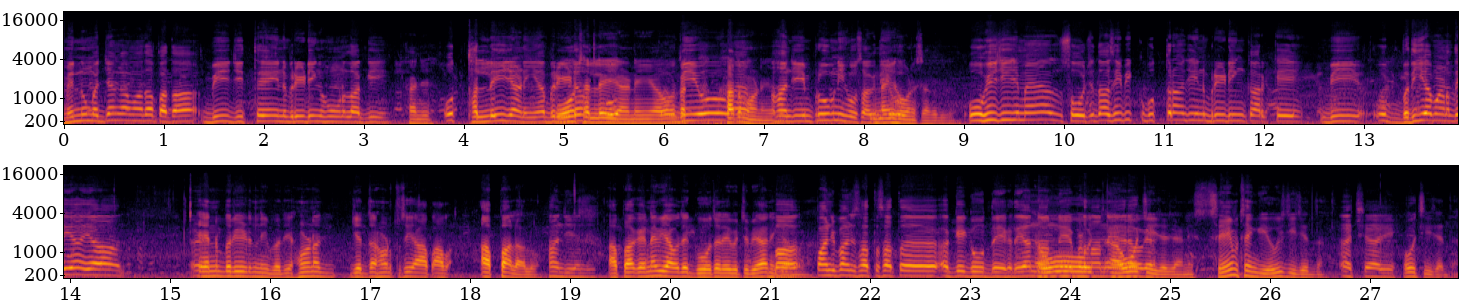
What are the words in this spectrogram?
ਮੈਨੂੰ ਮੱਝਾਂ ਗਾਵਾਂ ਦਾ ਪਤਾ ਵੀ ਜਿੱਥੇ ਇਨ ਬਰੀਡਿੰਗ ਹੋਣ ਲੱਗੀ ਹਾਂਜੀ। ਉਹ ਥੱਲੇ ਹੀ ਜਾਣੀ ਆ ਬਰੀਡ ਉਹ ਥੱਲੇ ਹੀ ਜਾਣੀ ਆ, ਉਹ ਤਾਂ ਖਤਮ ਹੋਣੀ ਆ। ਹਾਂਜੀ ਇੰਪਰੂਵ ਨਹੀਂ ਹੋ ਸਕਦੀ ਨਹੀਂ। ਹੋ ਨਹੀਂ ਸਕਦੀ। ਉਹੀ ਚੀਜ਼ ਮੈਂ ਸੋਚਦਾ ਸੀ ਵੀ ਕਬੂਤਰਾਂ 'ਚ ਇਨ ਬਰੀਡਿੰਗ ਕਰਕੇ ਵੀ ਉਹ ਵਧੀਆ ਬਣਦੇ ਆ ਜਾਂ ਇਨ ਬਰੀਡ ਨਹੀਂ ਵਧੀਆ। ਹੁਣ ਜਿੱਦਾਂ ਹੁਣ ਤੁਸੀਂ ਆਪ ਆਪ- ਲਾ ਲਓ। ਹਾਂਜੀ ਹਾਂਜੀ। ਆਪਾਂ ਕਹਿੰਦੇ ਵੀ ਆਪਦੇ ਗੋਤ ਦੇ ਵਿੱਚ ਵਿਆਹ ਨਹੀਂ ਕਰਨਾ। ਪੰਜ ਪੰਜ ਸੱਤ ਸੱਤ ਅੱਗੇ ਗੋਦ ਦੇਖਦੇ ਆ ਨਾਨੇ ਪੜਨਾਨੇ ਉਹ। ਚੀਜ਼ ਹੈ ਜਾਨੀ ਸੇਮ ਥਿੰਗ ਹੀ ਉਹ ਵੀ ਚੀਜ਼ ਇਦਾਂ ਅੱਛਾ ਜੀ। ਉਹ ਚੀਜ਼ ਇਦਾਂ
